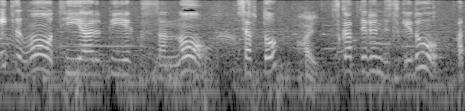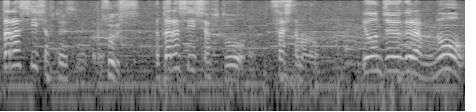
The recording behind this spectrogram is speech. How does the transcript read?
いつも TRPX さんのシャフトはい。使ってるんですけど新しいシャフトですねこれ。そうです。新しいシャフトを刺したもの 40g の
